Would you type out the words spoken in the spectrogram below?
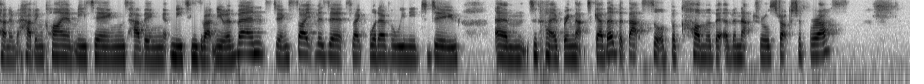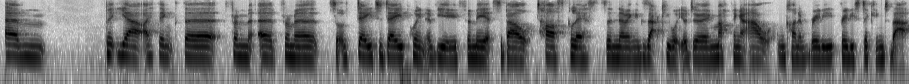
kind of having client meetings, having meetings about new events, doing site visits, like whatever we need to do um, to kind of bring that together. But that's sort of become a bit of a natural structure for us. Um, but yeah, I think that from a, from a sort of day to day point of view, for me, it's about task lists and knowing exactly what you're doing, mapping it out, and kind of really, really sticking to that.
